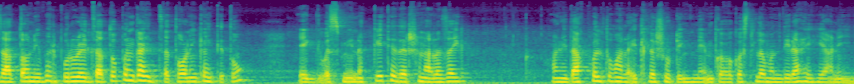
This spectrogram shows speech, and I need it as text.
जातो आणि भरपूर वेळेस जातो पण काहीच जातो आणि काहीत येतो. एक दिवस मी नक्की इथे दर्शनाला जाईल. आणि दाखवेल तुम्हाला इथलं शूटिंग नेमकं कसलं मंदिर आहे हे आणि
